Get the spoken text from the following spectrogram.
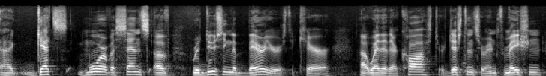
uh, gets more of a sense of reducing the barriers to care, uh, whether they're cost or distance or information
